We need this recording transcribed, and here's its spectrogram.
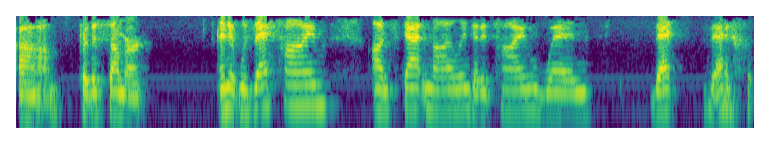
um, for the summer, and it was that time on Staten Island at a time when that that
